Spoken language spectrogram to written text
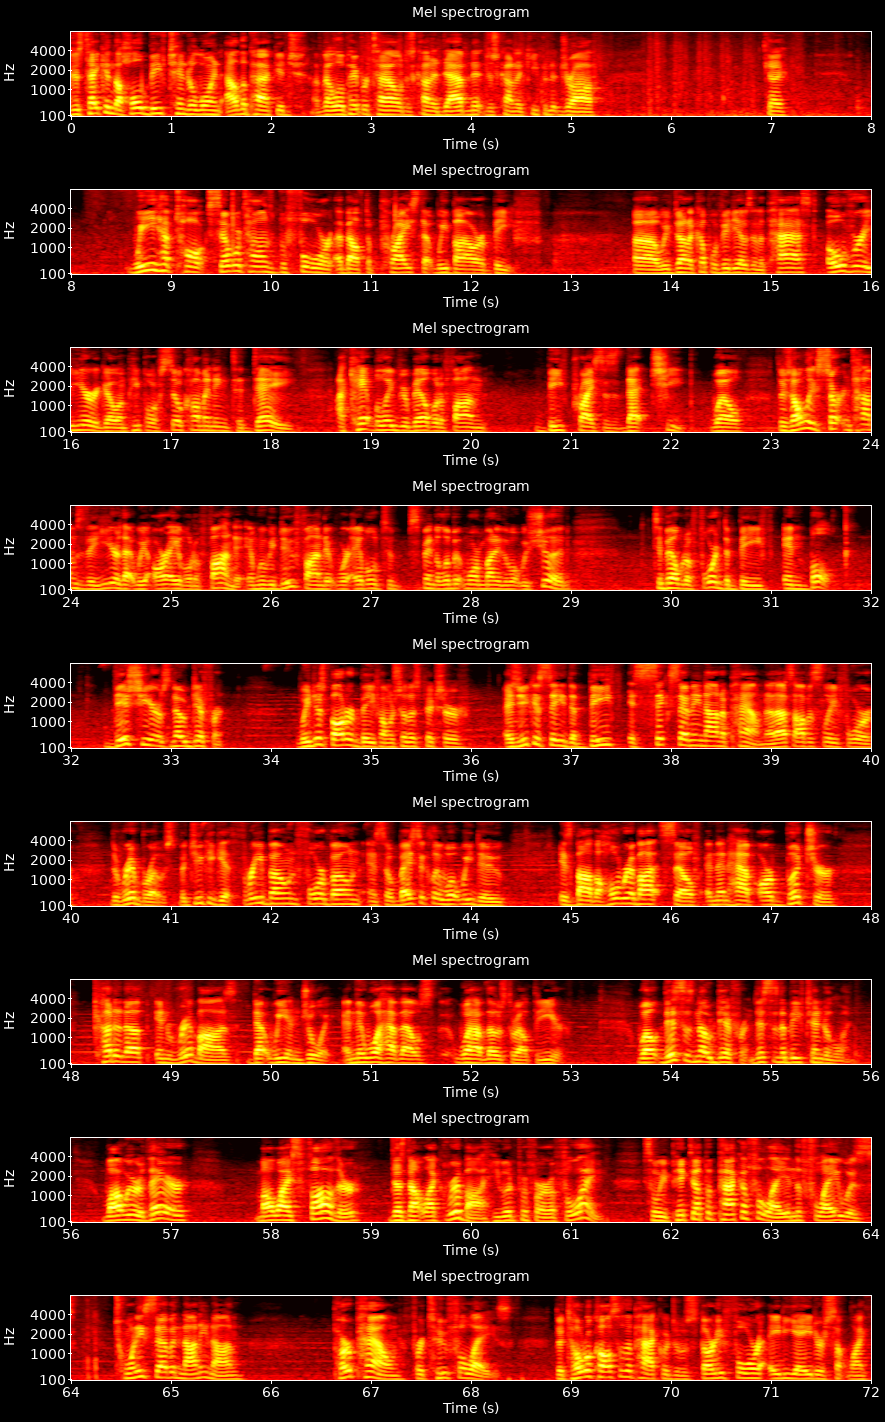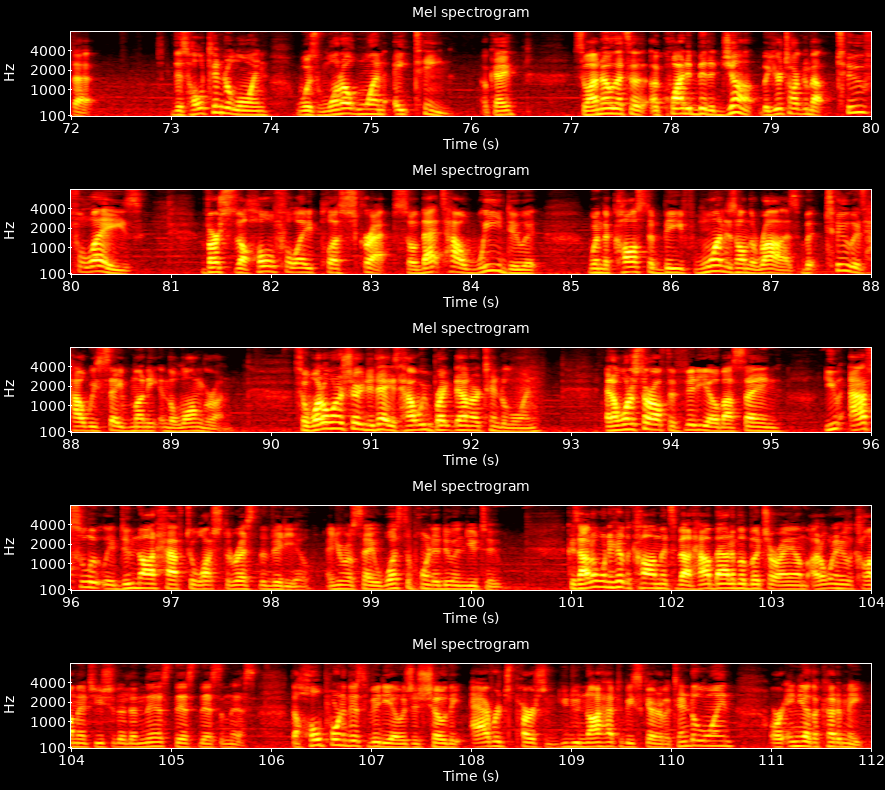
I've just taken the whole beef tenderloin out of the package. I've got a little paper towel, just kind of dabbing it, just kind of keeping it dry. Okay. We have talked several times before about the price that we buy our beef. Uh, we've done a couple videos in the past, over a year ago, and people are still commenting today. I can't believe you'll be able to find beef prices that cheap. Well, there's only certain times of the year that we are able to find it. And when we do find it, we're able to spend a little bit more money than what we should to be able to afford the beef in bulk. This year is no different. We just bought our beef. I'm gonna show this picture. As you can see, the beef is $6.79 a pound. Now that's obviously for the rib roast, but you could get three bone, four bone. And so basically what we do is buy the whole ribeye itself and then have our butcher cut it up in ribeyes that we enjoy. And then we'll have those, we'll have those throughout the year. Well, this is no different. This is the beef tenderloin. While we were there, my wife's father does not like ribeye. He would prefer a filet. So we picked up a pack of filet, and the filet was $27.99 per pound for two fillets. The total cost of the package was $34.88 or something like that. This whole tenderloin was 101.18. Okay, so I know that's a, a quite a bit of jump, but you're talking about two fillets versus a whole filet plus scraps. So that's how we do it when the cost of beef, one, is on the rise, but two, is how we save money in the long run. So what I want to show you today is how we break down our tenderloin. And I want to start off the video by saying, you absolutely do not have to watch the rest of the video. And you're to say, what's the point of doing YouTube? Because I don't want to hear the comments about how bad of a butcher I am. I don't want to hear the comments, you should have done this, this, this, and this. The whole point of this video is to show the average person. You do not have to be scared of a tenderloin or any other cut of meat.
